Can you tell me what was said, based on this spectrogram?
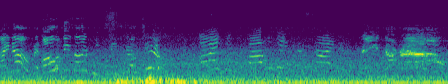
I know, but all of these other people need to go too. I was following the sign. Read the route.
